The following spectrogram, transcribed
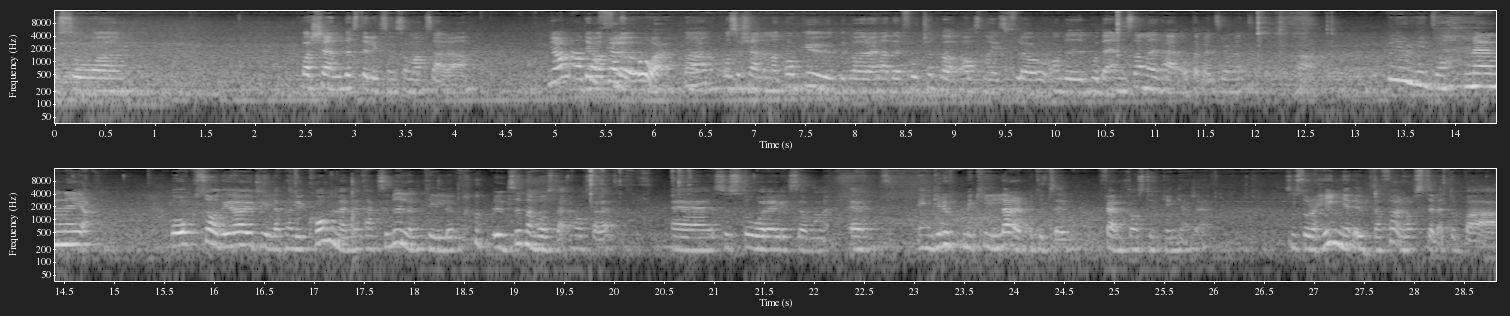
Och så bara kändes det liksom som att så här, Ja, men han det var flow. på. Ja. Och så kände man, åh gud vad det hade fortsatt vara asnice flow om vi bodde ensamma i det här åttabäddsrummet. Ja. Men det gjorde vi inte. Men eh, ja. Och också, det hör ju till att när vi kommer med taxibilen till utsidan på hostellet eh, så står det liksom ett, en grupp med killar på typ så här 15 stycken kanske som står och hänger utanför hostellet och bara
